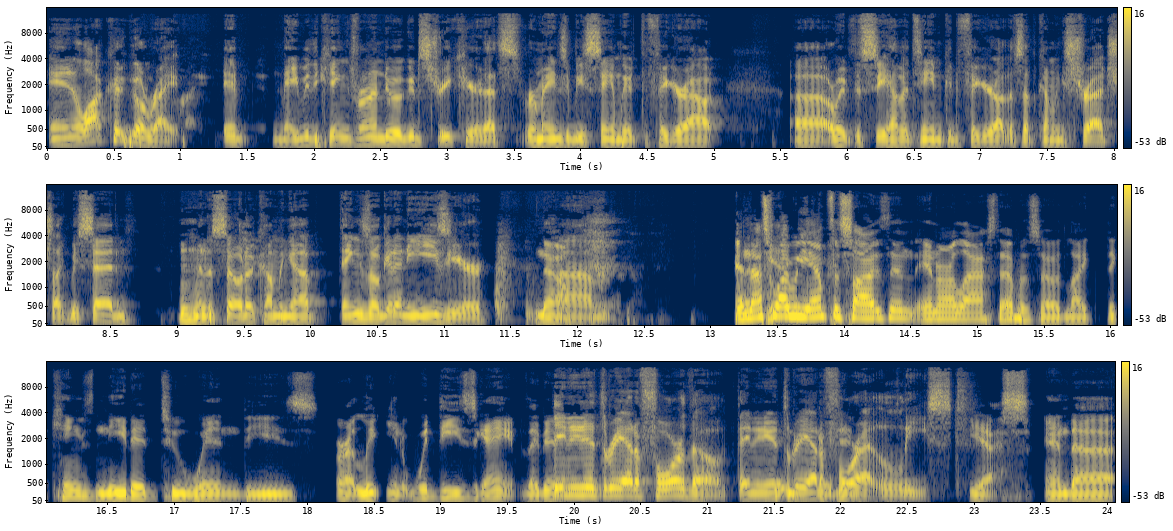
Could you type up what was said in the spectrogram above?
and a lot could go right. It maybe the Kings run into a good streak here. That's remains to be seen. We have to figure out, uh, or we have to see how the team can figure out this upcoming stretch. Like we said, mm-hmm. Minnesota coming up, things don't get any easier. No. Um, and that's why we emphasized in, in our last episode, like the Kings needed to win these, or at least you know, with these games. They didn't. They needed three out of four, though. They needed three out of four at least. Yes, and uh,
